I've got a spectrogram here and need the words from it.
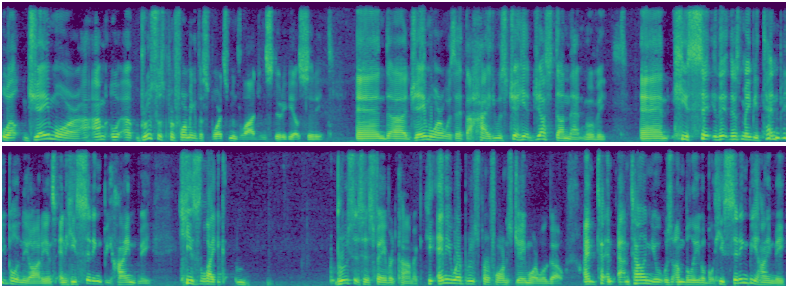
Well, Jay Mohr, I- I'm uh, Bruce was performing at the Sportsman's Lodge in Studio City, and uh, Jay Mohr was at the height. He was he had just done that movie, and he's sit, There's maybe ten people in the audience, and he's sitting behind me. He's like. Bruce is his favorite comic. He, anywhere Bruce performs, Jay Mohr will go. I'm, t- I'm telling you, it was unbelievable. He's sitting behind me,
